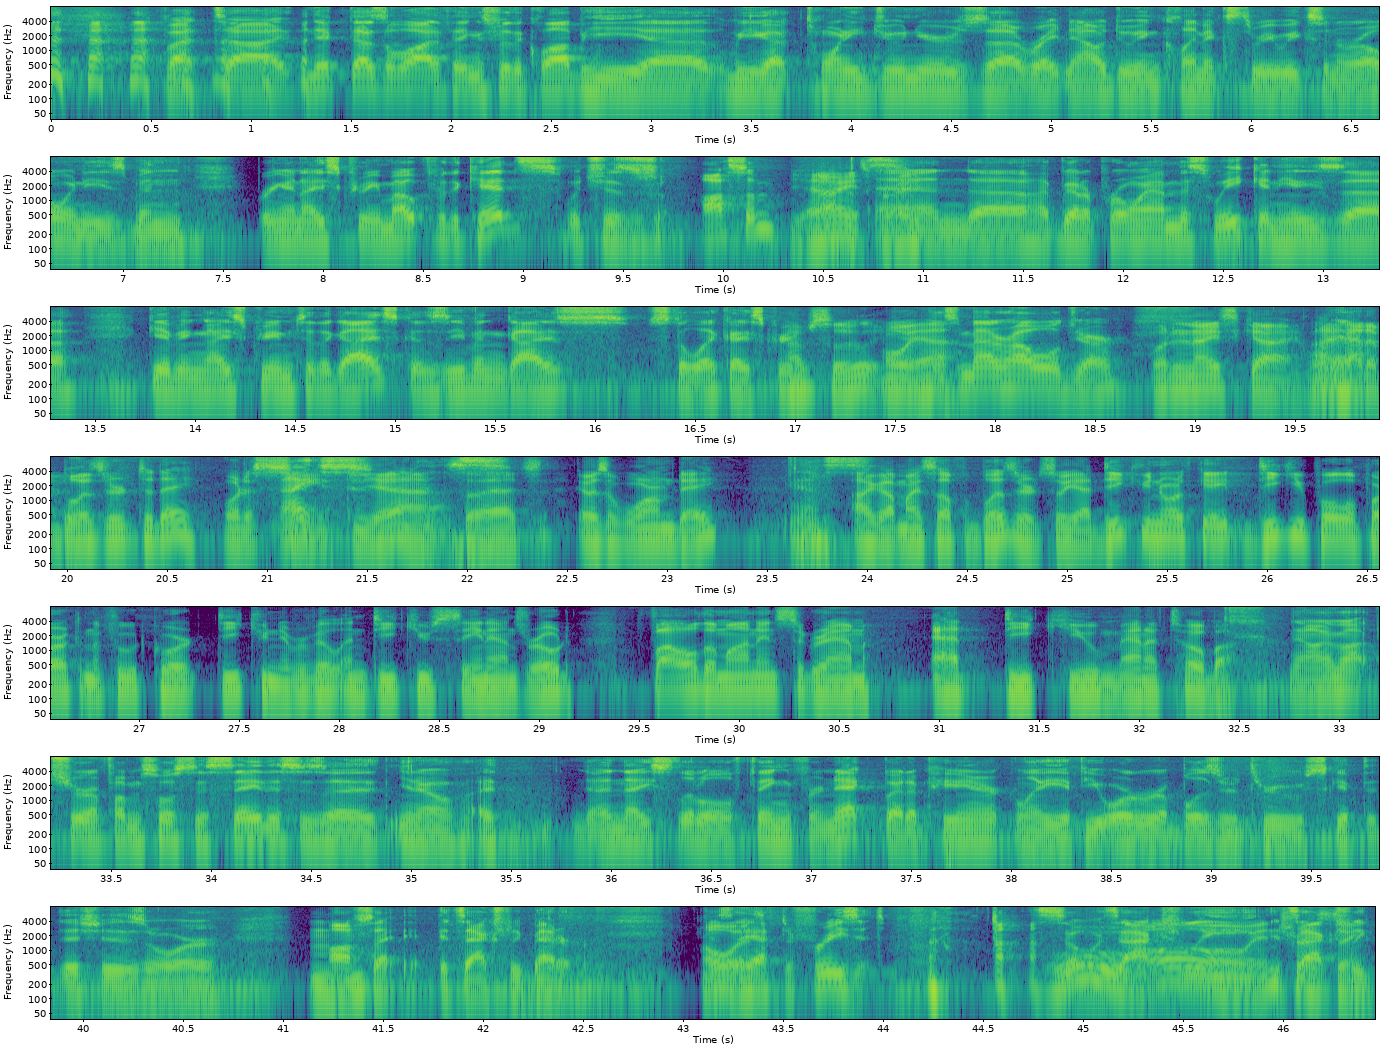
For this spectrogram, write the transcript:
But uh, Nick does a lot of things for the club. He uh, we got twenty juniors uh, right now doing clinics three weeks in a row, and he's been bringing ice cream out for the kids, which is awesome. Yeah, Nice. And uh, I've got a pro am this week, and he's uh, giving ice cream to the guys because even guys still like ice cream. Absolutely. Oh yeah, Doesn't matter how old you are. What a nice guy. What I a, had a blizzard today. what a saint. Nice. Yeah, Yes. so that's it was a warm day. Yes. I got myself a blizzard. So yeah, DQ Northgate, DQ Polo Park in the food court, DQ Niverville, and DQ St. Anne's Road. Follow them on Instagram at DQ Manitoba. Now I'm not sure if I'm supposed to say this is a you know a, a nice little thing for Nick, but apparently if you order a Blizzard through Skip the Dishes or mm-hmm. Offsite, it's actually better. Oh, they have to freeze it, so it's actually oh, it's actually interesting.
